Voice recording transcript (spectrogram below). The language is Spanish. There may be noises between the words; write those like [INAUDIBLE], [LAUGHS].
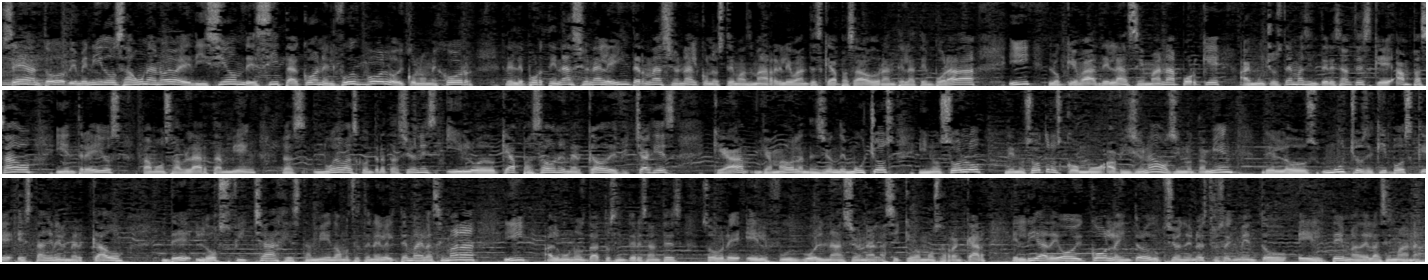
Sean todos bienvenidos a una nueva edición de Cita con el Fútbol, hoy con lo mejor del deporte nacional e internacional, con los temas más relevantes que ha pasado durante la temporada y lo que va de la semana, porque hay muchos temas interesantes que han pasado y entre ellos vamos a hablar también las nuevas contrataciones y lo que ha pasado en el mercado de fichajes que ha llamado la atención de muchos y no solo de nosotros como aficionados, sino también de los muchos equipos que están en el mercado de los fichajes. También vamos a tener el tema de la semana y algunos datos interesantes sobre el fútbol nacional. Así que vamos a arrancar el día de hoy con la introducción de nuestro segmento El tema de la semana.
